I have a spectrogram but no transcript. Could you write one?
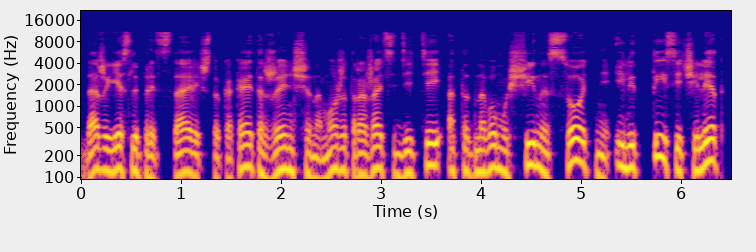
Даже если представить, что какая-то женщина может рожать детей от одного мужчины сотни или тысячи лет,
